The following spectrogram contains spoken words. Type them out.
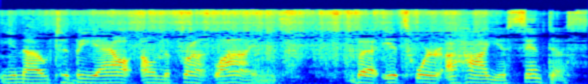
you know, to be out on the front lines, but it's where Ahaya sent us.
